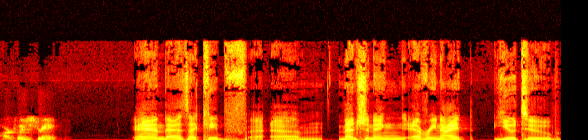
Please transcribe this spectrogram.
our Twitch stream. And as I keep um, mentioning every night, YouTube.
